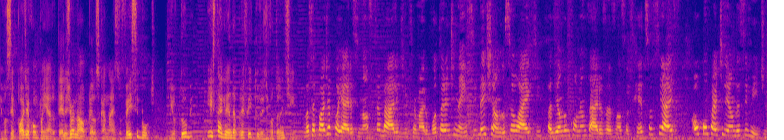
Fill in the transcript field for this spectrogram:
e você pode acompanhar o telejornal pelos canais do Facebook, YouTube e Instagram da Prefeitura de Votorantim. Você pode apoiar esse nosso trabalho de informar o votorantinense deixando o seu like, fazendo um comentário nas nossas redes sociais ou compartilhando esse vídeo.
